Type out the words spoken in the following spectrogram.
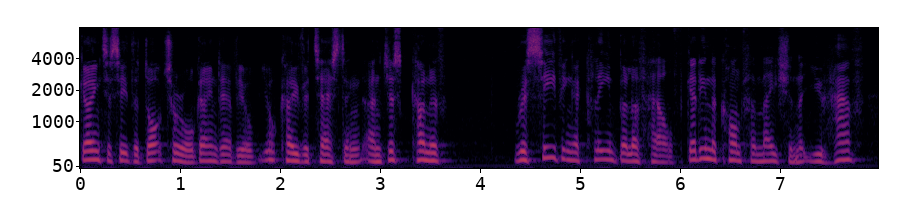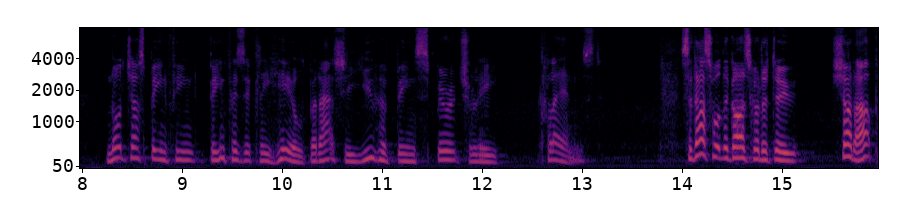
going to see the doctor or going to have your, your COVID test and, and just kind of receiving a clean bill of health, getting the confirmation that you have not just been, been physically healed, but actually you have been spiritually cleansed. So that's what the guy's got to do. Shut up,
